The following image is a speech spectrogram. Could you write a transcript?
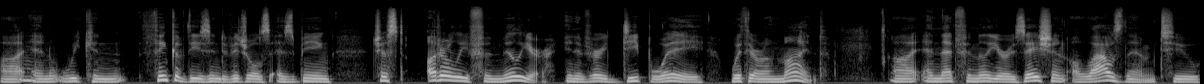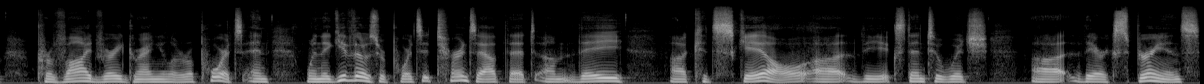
Uh, Mm. And we can think of these individuals as being just utterly familiar in a very deep way with their own mind. Uh, and that familiarization allows them to provide very granular reports. And when they give those reports, it turns out that um, they uh, could scale uh, the extent to which uh, their experience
